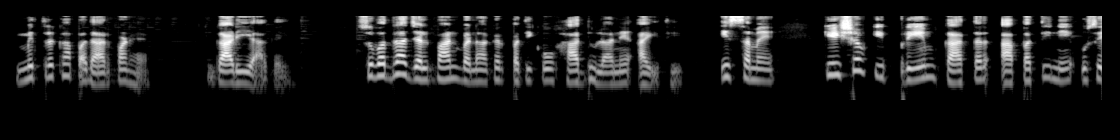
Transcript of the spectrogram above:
मित्र का पदार्पण है। गाड़ी आ गई। सुभद्रा जलपान बनाकर पति को हाथ धुलाने आई थी। इस समय केशव की प्रेम कातर आपत्ति ने उसे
